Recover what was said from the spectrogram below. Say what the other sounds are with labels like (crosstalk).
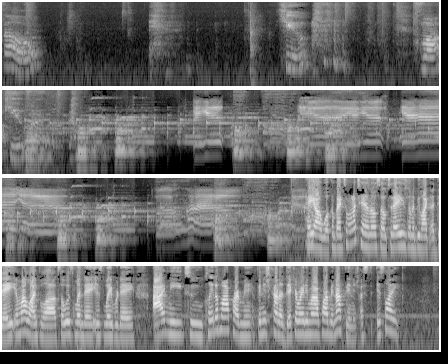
So, (laughs) cute, (laughs) small, cute, fun. Yeah, yeah, yeah, yeah, Hey y'all, welcome back to my channel. So today is gonna be like a day in my life vlog. So it's Monday, it's Labor Day. I need to clean up my apartment, finish kind of decorating my apartment. Not finish, it's like,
